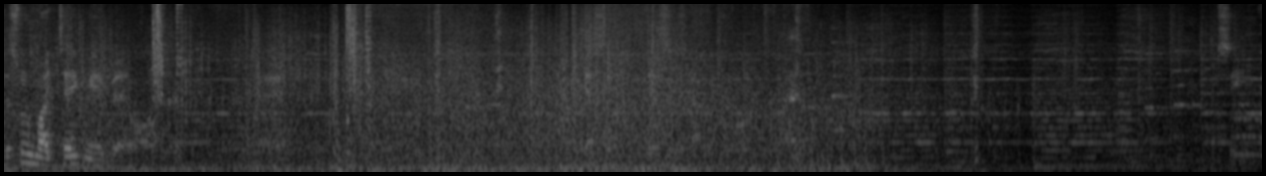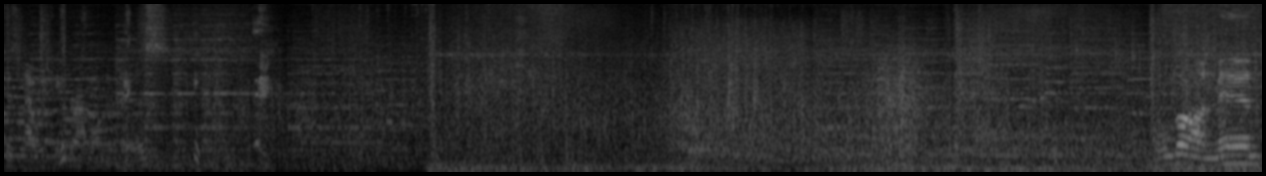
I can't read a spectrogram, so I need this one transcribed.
This one might take me a bit Hold on, man.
